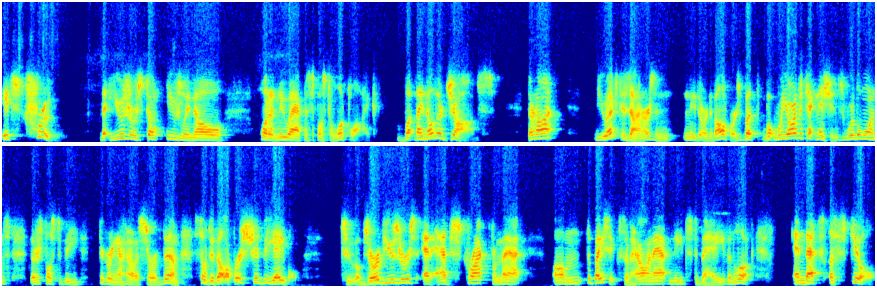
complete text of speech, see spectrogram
It's true that users don't usually know what a new app is supposed to look like, but they know their jobs. They're not UX designers and neither are developers, but but we are the technicians. We're the ones that are supposed to be figuring out how to serve them. So developers should be able to observe users and abstract from that um, the basics of how an app needs to behave and look. And that's a skill.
